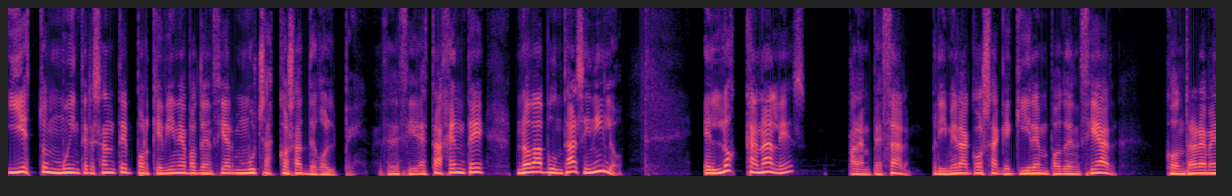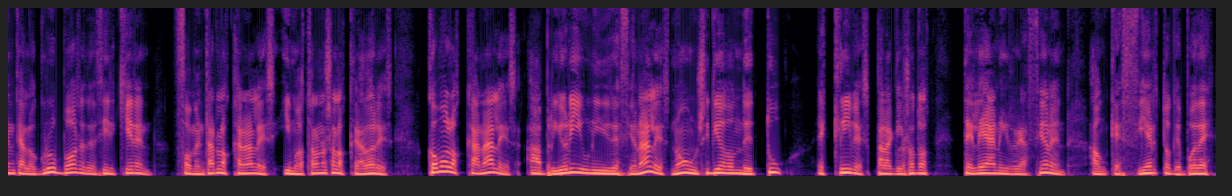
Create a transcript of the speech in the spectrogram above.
Y esto es muy interesante porque viene a potenciar muchas cosas de golpe. Es decir, esta gente no va a apuntar sin hilo. En los canales, para empezar, primera cosa que quieren potenciar, contrariamente a los grupos, es decir, quieren fomentar los canales y mostrarnos a los creadores cómo los canales a priori unidireccionales, ¿no? Un sitio donde tú escribes para que los otros te lean y reaccionen, aunque es cierto que puedes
